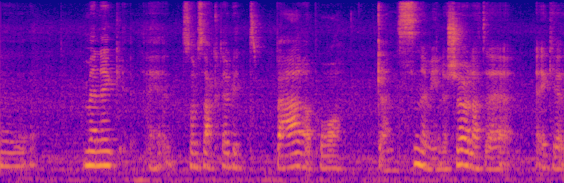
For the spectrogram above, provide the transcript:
Eh, Men jeg er som sagt er blitt bedre på grensene mine sjøl. At jeg, jeg har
